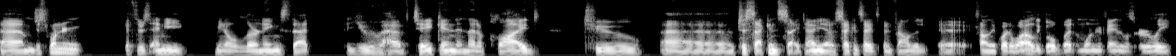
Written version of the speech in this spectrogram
Um, just wondering if there's any you know learnings that you have taken and then applied to uh, to Second Sight. I mean, you know, Second Sight's been founded uh, founded quite a while ago, but I'm wondering if any of those early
